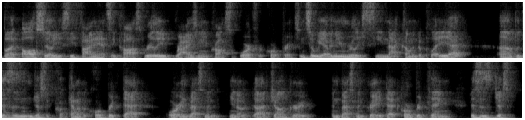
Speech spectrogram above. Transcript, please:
but also you see financing costs really rising across the board for corporates. And so we haven't even really seen that come into play yet. Uh, but this isn't just a kind of a corporate debt or investment, you know, uh, junk or investment grade debt corporate thing. This is just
